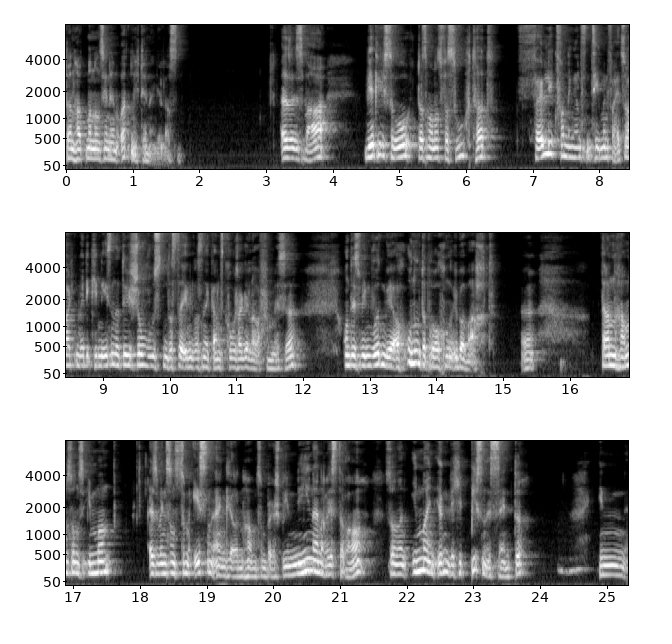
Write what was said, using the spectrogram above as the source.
Dann hat man uns in den Ort nicht hineingelassen. Also es war wirklich so, dass man uns versucht hat, völlig von den ganzen Themen freizuhalten, weil die Chinesen natürlich schon wussten, dass da irgendwas nicht ganz koscher gelaufen ist. Ja? Und deswegen wurden wir auch ununterbrochen überwacht. Ja? Dann haben sie uns immer, also wenn sie uns zum Essen eingeladen haben zum Beispiel, nie in ein Restaurant, sondern immer in irgendwelche Business Center, in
